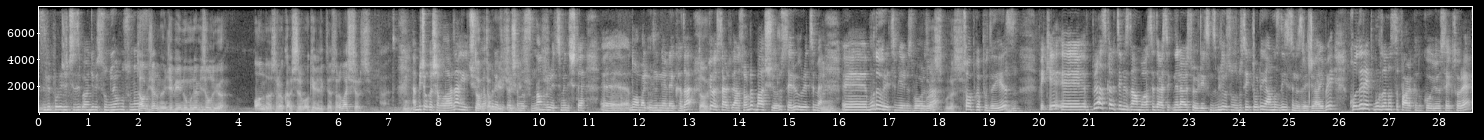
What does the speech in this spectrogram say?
Siz bir proje çizip önce bir sunuyor musunuz? Tabii canım önce bir numunemiz oluyor. Ondan sonra karşı taraf okeyledikten sonra başlıyoruz. Yani birçok aşamalardan geçiyor. Tabii, tabii, Grafik geçiyor, aşamasından geçiyor. üretimin işte e, normal ürünlerine kadar Tabii. gösterdikten sonra başlıyoruz seri üretime. E, burada üretim yerimiz bu arada. Burası, burası. Topkapı'dayız. Peki e, biraz kalitemizden bahsedersek neler söyleyeceksiniz? Biliyorsunuz bu sektörde yalnız değilsiniz Recai Bey. Koleret burada nasıl farkını koyuyor sektöre?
